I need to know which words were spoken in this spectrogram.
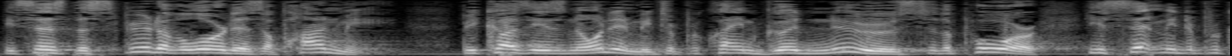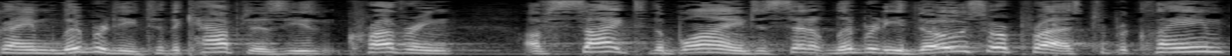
He says, the Spirit of the Lord is upon me because he has anointed me to proclaim good news to the poor. He sent me to proclaim liberty to the captives. He's covering of sight to the blind, to set at liberty those who are oppressed, to proclaim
